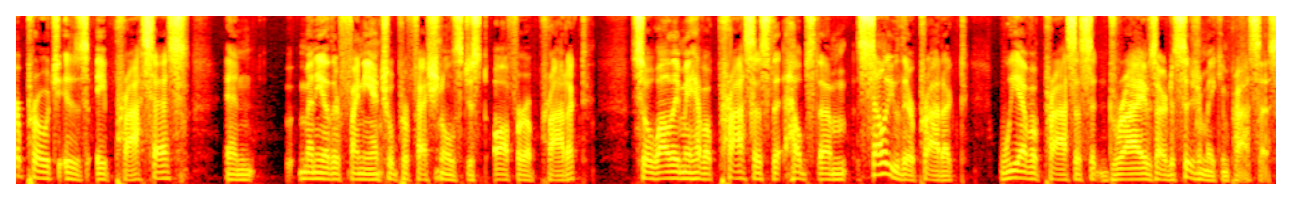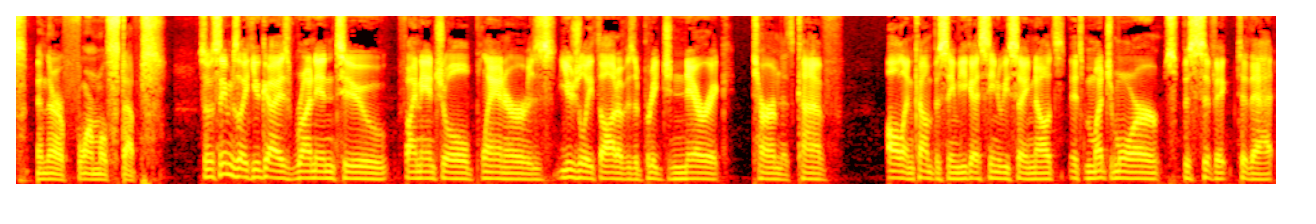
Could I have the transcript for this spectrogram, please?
approach is a process and many other financial professionals just offer a product. So while they may have a process that helps them sell you their product, we have a process that drives our decision making process, and there are formal steps So it seems like you guys run into financial planner is usually thought of as a pretty generic term that's kind of all encompassing. You guys seem to be saying no, it's it's much more specific to that.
